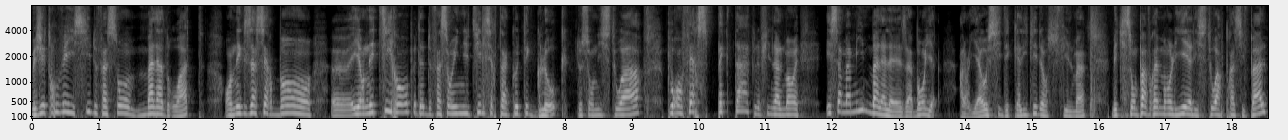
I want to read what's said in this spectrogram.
mais j'ai trouvé ici de façon maladroite, en exacerbant euh, et en étirant peut-être de façon inutile certains côtés glauques de son histoire, pour en faire spectacle finalement. Et, ça m'a mis mal à l'aise. hein. Bon, alors il y a aussi des qualités dans ce film, hein, mais qui sont pas vraiment liées à l'histoire principale.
